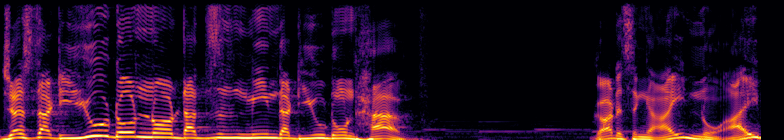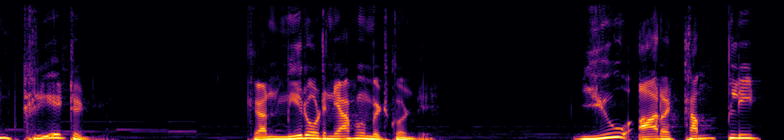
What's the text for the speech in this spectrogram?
Just that you don't know doesn't mean that you don't have God is saying I know I created you కానీ మీరు ఒకటి జ్ఞాపకం పెట్టుకోండి. You are a complete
